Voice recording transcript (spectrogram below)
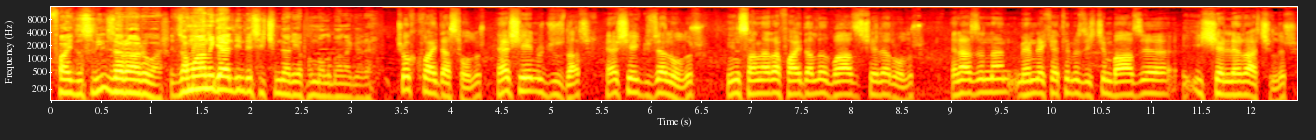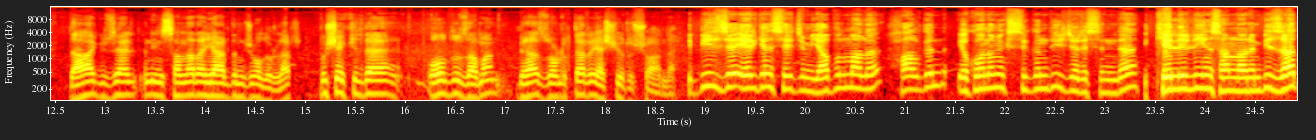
faydası değil zararı var. Zamanı geldiğinde seçimler yapılmalı bana göre. çok faydası olur. Her şeyin ucuzlar, her şey güzel olur. İnsanlara faydalı bazı şeyler olur. En azından memleketimiz için bazı iş yerleri açılır. Daha güzel insanlara yardımcı olurlar. Bu şekilde olduğu zaman biraz zorluklar yaşıyoruz şu anda. Bizce erken seçim yapılmalı. Halkın ekonomik sıkıntı içerisinde kelirli insanların bizzat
